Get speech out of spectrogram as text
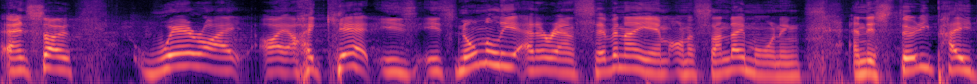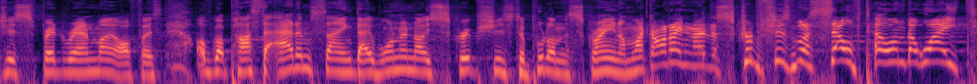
And so where I, I, I, get is it's normally at around 7 a.m. on a Sunday morning, and there's 30 pages spread around my office. I've got Pastor Adam saying they want to know scriptures to put on the screen. I'm like, I don't know the scriptures myself, tell them to wait.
